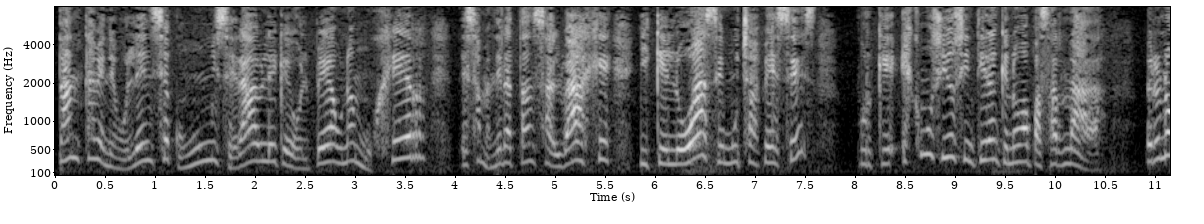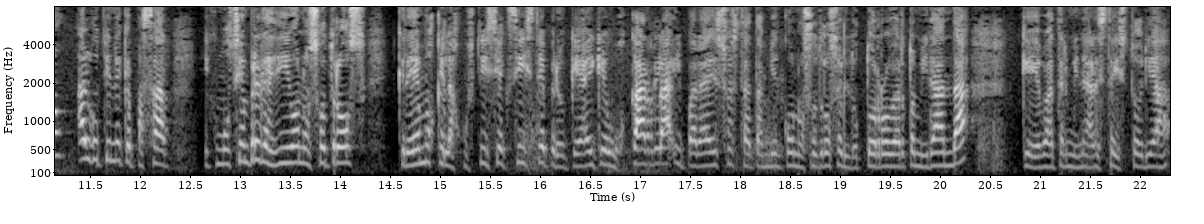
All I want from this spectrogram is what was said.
tanta benevolencia con un miserable que golpea a una mujer de esa manera tan salvaje y que lo hace muchas veces porque es como si ellos sintieran que no va a pasar nada. Pero no, algo tiene que pasar. Y como siempre les digo, nosotros creemos que la justicia existe, pero que hay que buscarla y para eso está también con nosotros el doctor Roberto Miranda, que va a terminar esta historia.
